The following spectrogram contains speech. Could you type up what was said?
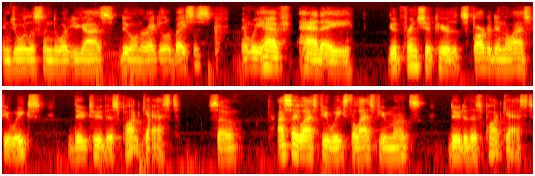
enjoy listening to what you guys do on a regular basis. And we have had a good friendship here that started in the last few weeks due to this podcast. So I say last few weeks, the last few months due to this podcast.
